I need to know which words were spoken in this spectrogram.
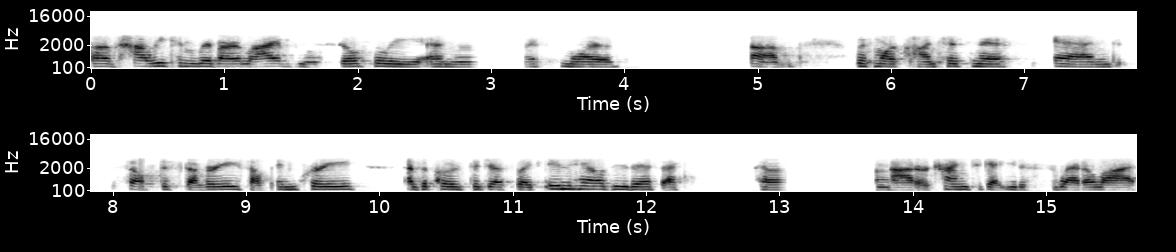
of how we can live our lives more skillfully and with more um, with more consciousness and self discovery, self inquiry, as opposed to just like inhale, do this, exhale that, or trying to get you to sweat a lot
